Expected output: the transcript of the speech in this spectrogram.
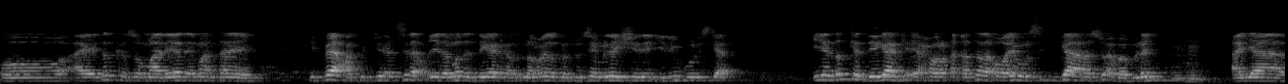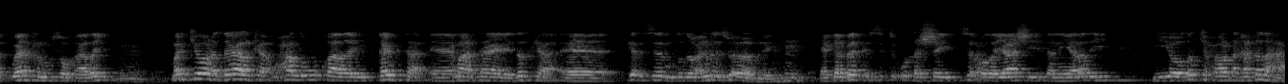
oo ay dadka soomaaliyeed ee maaragtay difaaca ku jira sida ciidamada deegaanka noocyada kala duusan maleeshiyada iyo liu booliska iyo dadka deegaanka ee xoolo dhaqatada oo ayaguna si gaara soo abaabulay ayaa weerarka lagu soo qaaday. Markii hore dagaalka waxaa lagu qaaday qeybta maaragtay dadka sida mutadawacnimada soo abaabulay ee galbeedka city u dhashay sida odayaashii dhalinyaradii iyo dadkii xoolo dhaqatadaha.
